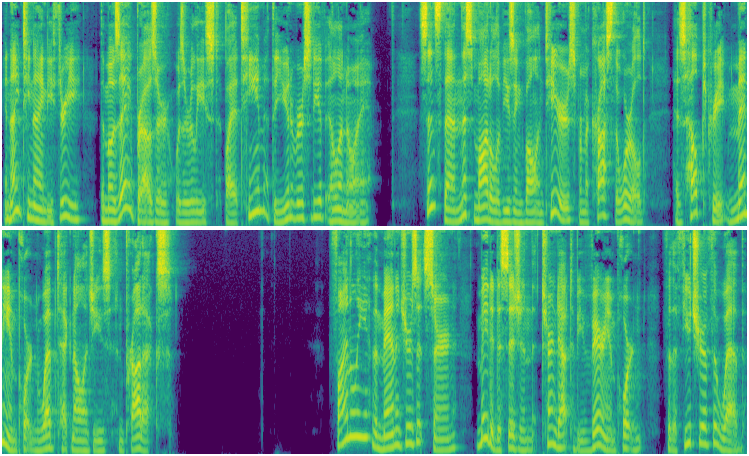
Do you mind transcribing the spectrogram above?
in 1993, the Mosaic browser was released by a team at the University of Illinois. Since then, this model of using volunteers from across the world has helped create many important web technologies and products. Finally, the managers at CERN made a decision that turned out to be very important for the future of the web.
